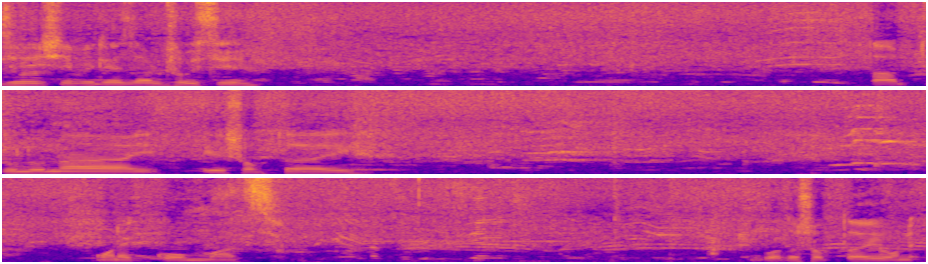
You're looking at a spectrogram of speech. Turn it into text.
যে হিসেবে রেজাল্ট হয়েছে তার তুলনায় এ সপ্তাহে অনেক কম মাছ। গত সপ্তাহে অনেক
